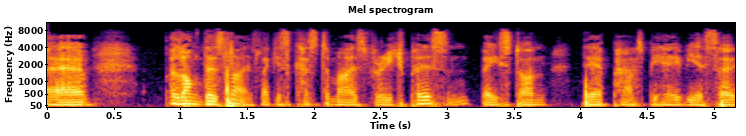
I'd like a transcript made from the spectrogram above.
uh, along those lines, like it's customized for each person based on their past behavior. So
